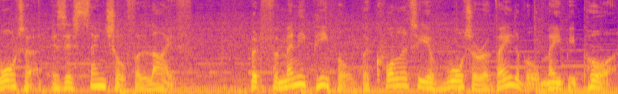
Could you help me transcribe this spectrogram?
Water is essential for life, but for many people the quality of water available may be poor.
